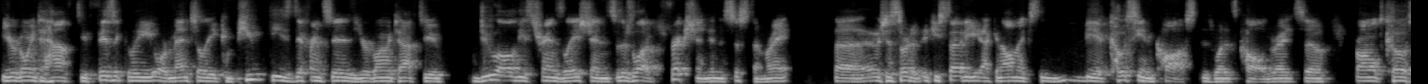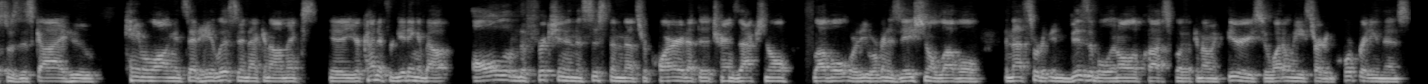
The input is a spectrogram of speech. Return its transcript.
you're going to have to physically or mentally compute these differences. You're going to have to do all these translations. So there's a lot of friction in the system, right? Uh, which is sort of, if you study economics, be a Coasian cost is what it's called, right? So Ronald Coase was this guy who came along and said, hey, listen, economics, you're kind of forgetting about all of the friction in the system that's required at the transactional level or the organizational level. And that's sort of invisible in all of classical economic theory. So why don't we start incorporating this?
